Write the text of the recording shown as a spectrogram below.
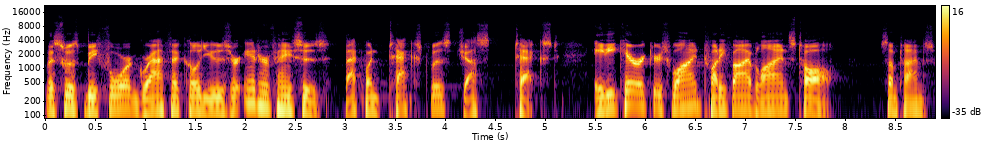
This was before graphical user interfaces, back when text was just text, 80 characters wide, 25 lines tall, sometimes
